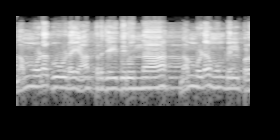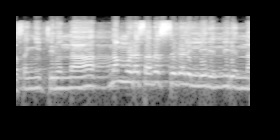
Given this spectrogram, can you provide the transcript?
നമ്മുടെ കൂടെ യാത്ര ചെയ്തിരുന്ന നമ്മുടെ മുമ്പിൽ പ്രസംഗിച്ചിരുന്ന നമ്മുടെ സദസ്സുകളിൽ ഇരുന്നിരുന്ന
